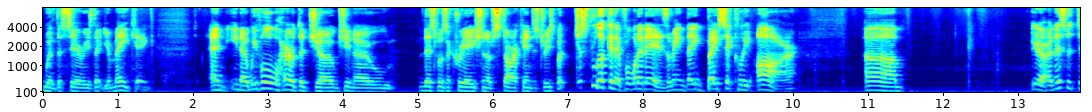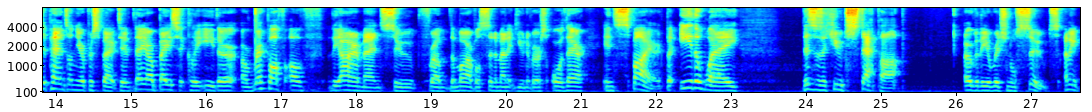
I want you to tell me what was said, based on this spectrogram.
with the series that you're making. And you know we've all heard the jokes. You know this was a creation of Stark Industries, but just look at it for what it is. I mean, they basically are. Um, you know, and this depends on your perspective. They are basically either a ripoff of the Iron Man suit from the Marvel Cinematic Universe, or they're inspired. But either way, this is a huge step up over the original suits. I mean,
